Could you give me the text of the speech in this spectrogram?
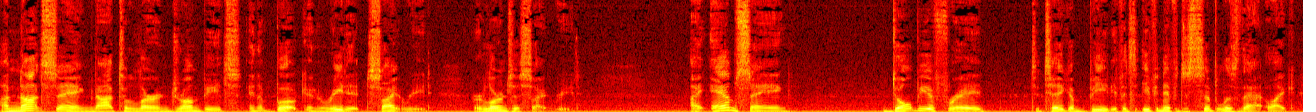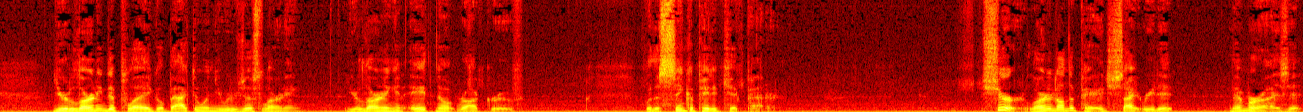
I'm not saying not to learn drum beats in a book and read it, sight read, or learn to sight read. I am saying don't be afraid to take a beat, if it's even if it's as simple as that, like you're learning to play, go back to when you were just learning, you're learning an eighth note rock groove with a syncopated kick pattern. Sure, learn it on the page, sight read it, memorize it,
